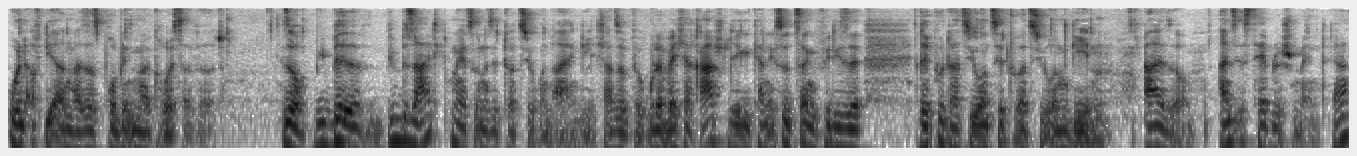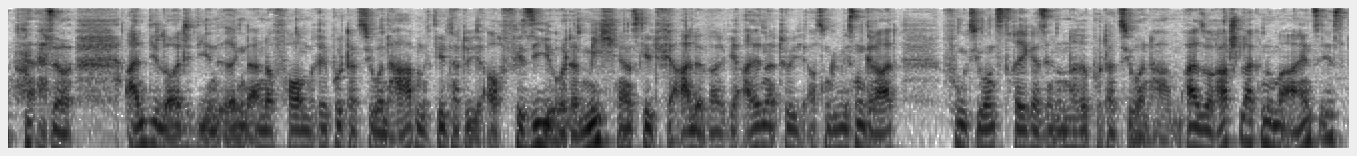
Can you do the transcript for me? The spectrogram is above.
und auf die Art und Weise das Problem immer größer wird. So, wie, be, wie, beseitigt man jetzt so eine Situation eigentlich? Also, oder welche Ratschläge kann ich sozusagen für diese Reputationssituation geben? Also, ans Establishment, ja? also an die Leute, die in irgendeiner Form Reputation haben. Das gilt natürlich auch für Sie oder mich, ja? das gilt für alle, weil wir alle natürlich aus einem gewissen Grad Funktionsträger sind und eine Reputation haben. Also, Ratschlag Nummer eins ist,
